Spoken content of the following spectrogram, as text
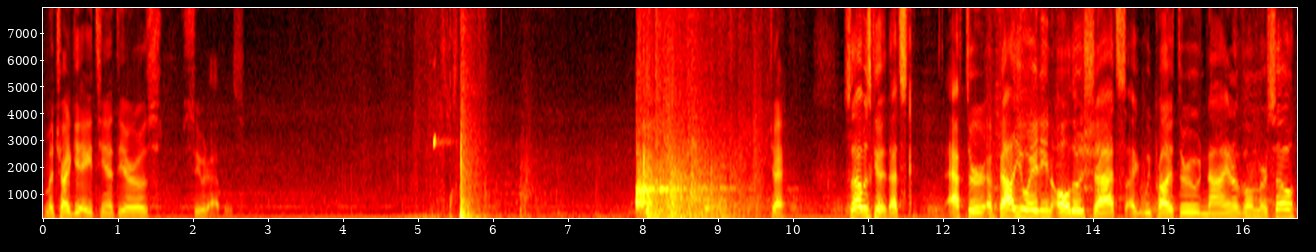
I'm gonna try to get 18 at the arrows, see what happens. Okay, so that was good. That's after evaluating all those shots, I, we probably threw nine of them or so.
